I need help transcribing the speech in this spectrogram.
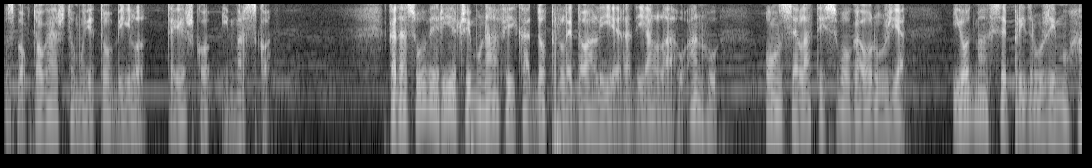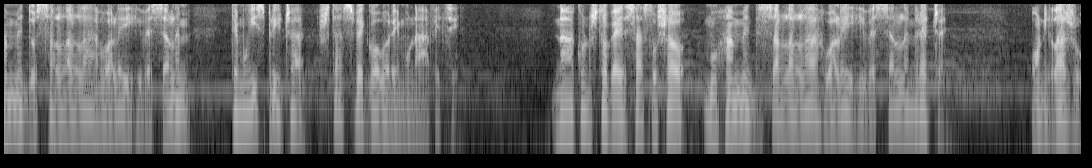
zbog toga što mu je to bilo teško i mrsko. Kada su ove riječi munafika doprle do Alije radijallahu anhu, on se lati svoga oružja i odmah se pridruži Muhammedu sallallahu alaihi veselem, te mu ispriča šta sve govore munafici. Nakon što ga je saslušao, Muhammed sallallahu alaihi veselem reče Oni lažu,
